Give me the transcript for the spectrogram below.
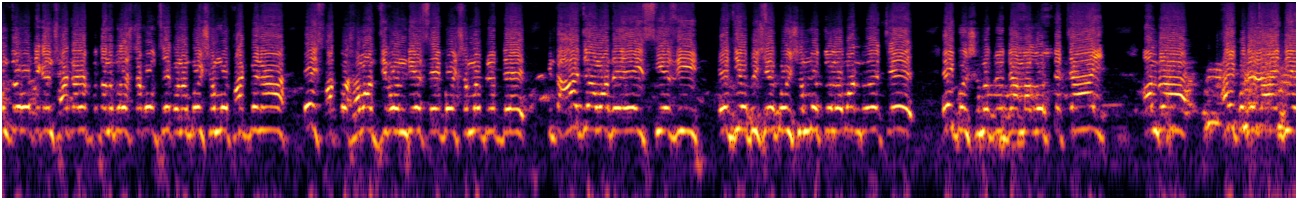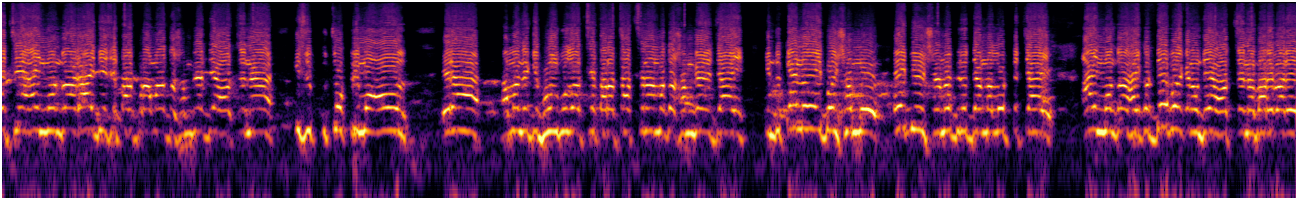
অন্তর্বর্তীকালীন সরকারের প্রধান উপদেষ্টা বলছে, কোনো বৈষম্য থাকবে না। এই ছাত্র সমাজ জীবন দিয়েছে এই বৈষম্যের বিরুদ্ধে। কিন্তু আজও আমাদের এই সিএজি, এজিও বিষয়ে বৈষম্য চলমান রয়েছে। এই বৈষম্যের বিরুদ্ধে আমরা লড়তে চাই। আমরা হাইকোর্টের রায় দিয়েছে আইন মন্ত্রণালয় রায় দিয়েছে, তারপর আমাদের দশম গ্রেড দেওয়া হচ্ছে না। কিছু কুচক্রি মহল এরা আমাদেরকে ভুল বোঝাচ্ছে, তারা চাচ্ছে না আমরা গ্রেডে যাই। কিন্তু কেন এই বৈষম্য, এই বৈষম্যের বিরুদ্ধে আমরা লড়তে চাই? আইন মন্ত্রণালয় হাইকোর্ট দেওয়া কেন দেওয়া হচ্ছে না বারে বারে?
